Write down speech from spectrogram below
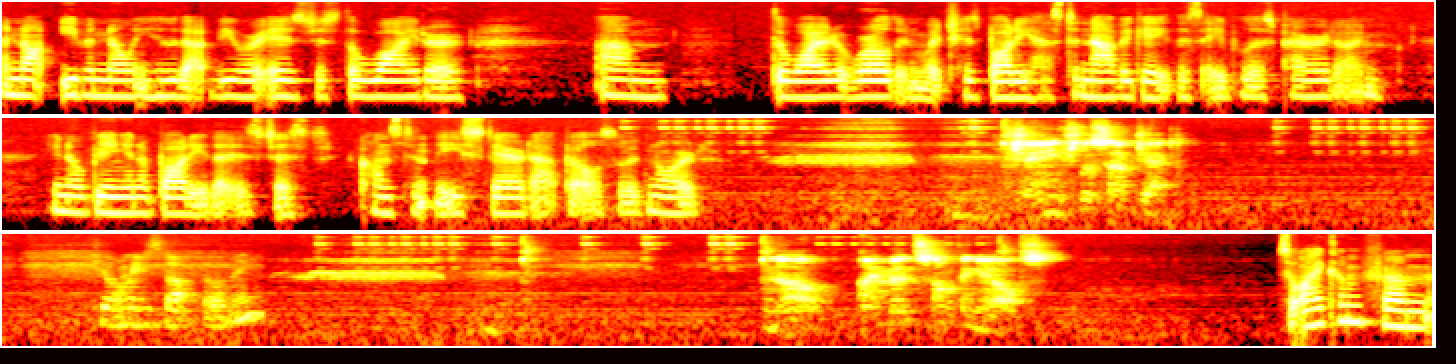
and not even knowing who that viewer is just the wider um, the wider world in which his body has to navigate this ableist paradigm. You know, being in a body that is just constantly stared at but also ignored. Change the subject. Do you want me to stop filming? No, I meant something else. So I come from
